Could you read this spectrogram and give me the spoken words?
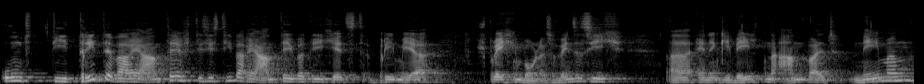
Und die dritte Variante, das ist die Variante, über die ich jetzt primär sprechen wollen. Also wenn Sie sich äh, einen gewählten Anwalt nehmen,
